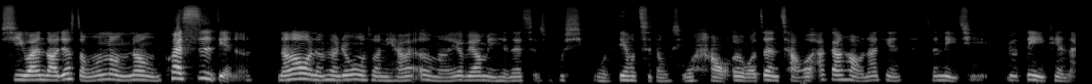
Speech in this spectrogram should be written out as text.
洗完澡就总共弄弄，快四点了。然后我男朋友就问我说：“你还会饿吗？要不要明天再吃？”说不行，我一定要吃东西，我好饿，我真的超饿啊！刚好那天生理期又第一天来，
